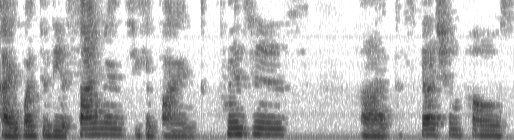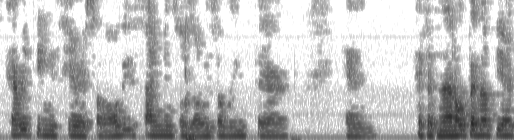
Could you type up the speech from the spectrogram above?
I went through the assignments. You can find quizzes, uh, discussion posts, everything is here. So all the assignments, there's always a link there. And if it's not open up yet,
